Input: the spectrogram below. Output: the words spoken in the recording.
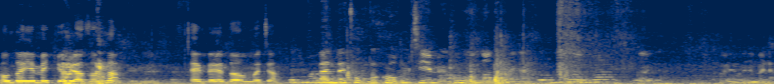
o da yemek yiyor birazdan da Evlere dağılmaca. Ben de çok tok olduğum için yemiyorum. Ondan da böyle. Böyle. Böyle böyle böyle.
